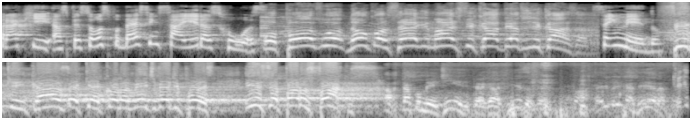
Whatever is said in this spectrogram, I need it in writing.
para que as pessoas pudessem sair às ruas O povo não consegue mais ficar dentro de casa. sem medo. Fique em casa que a economia te vê depois. Isso é para os fracos. Ah, tá com medinho de pegar a vida, velho? Tá de brincadeira. Tem que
